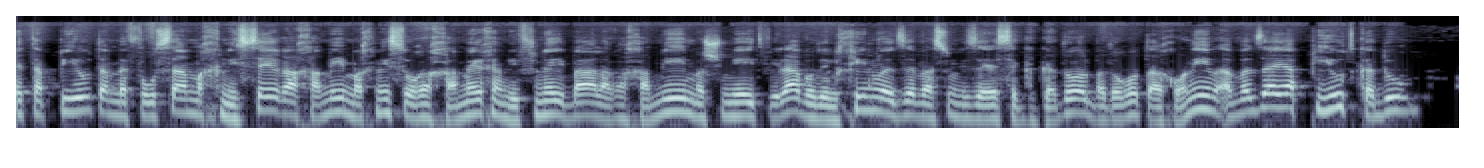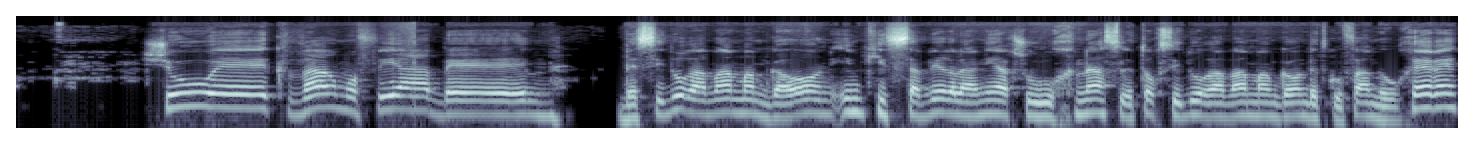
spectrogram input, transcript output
את הפיוט המפורסם מכניסי רחמים, מכניסו רחמיכם לפני בעל הרחמים, משמיעי תפילה, ועוד הלחינו את זה ועשו מזה עסק גדול בדורות האחרונים, אבל זה היה פיוט קדום, שהוא uh, כבר מופיע ב... בסידור אברהם גאון, אם כי סביר להניח שהוא הוכנס לתוך סידור אברהם גאון בתקופה מאוחרת.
